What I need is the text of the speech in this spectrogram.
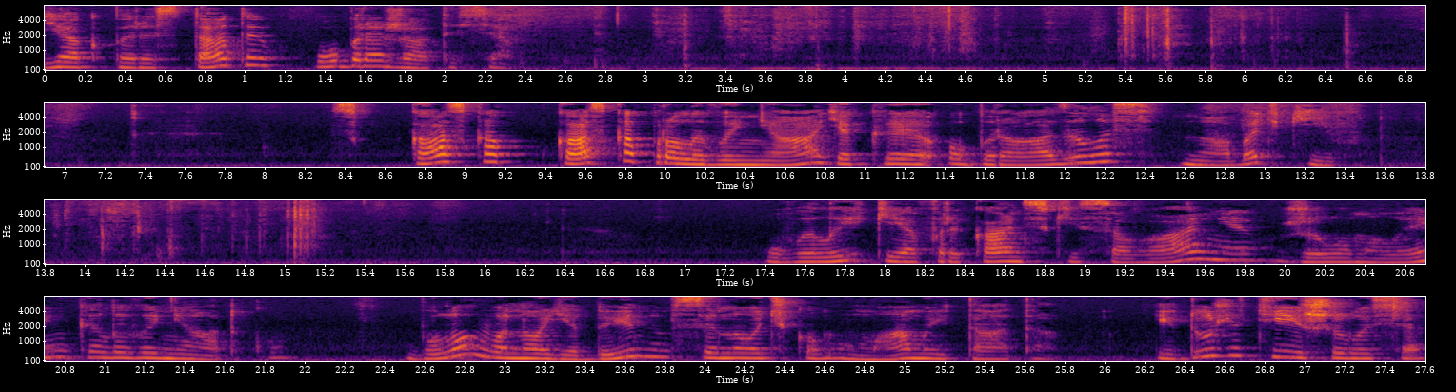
Як перестати ображатися? Казка, казка про левеня, яке образилось на батьків. У великій африканській савані жило маленьке левенятко. Було воно єдиним синочком у мами й тата і дуже тішилося,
